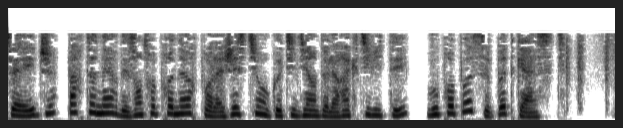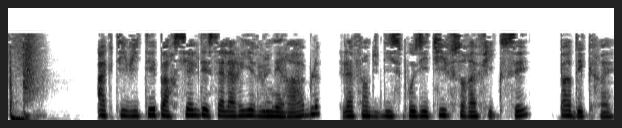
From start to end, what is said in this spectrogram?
Sage, partenaire des entrepreneurs pour la gestion au quotidien de leur activité, vous propose ce podcast. Activité partielle des salariés vulnérables, la fin du dispositif sera fixée, par décret.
